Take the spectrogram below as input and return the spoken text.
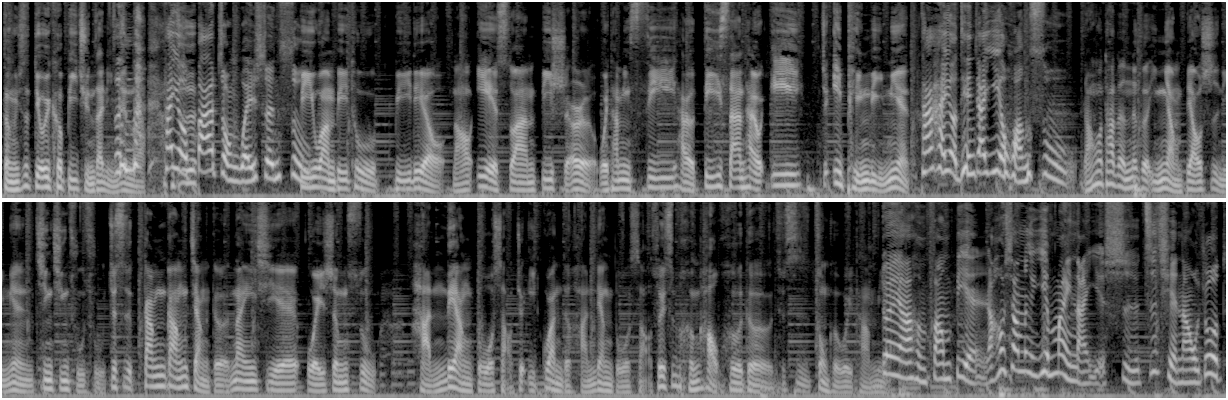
等于是丢一颗 B 群在里面了，它有八种维生素：B one、B two、B 六，然后叶酸、B 十二、维他命 C，还有 D 三，还有 E，就一瓶里面。它还有添加叶黄素，然后它的那个营养标示里面清清楚楚，就是刚刚讲的那一些维生素。含量多少？就一罐的含量多少？所以是不是很好喝的？就是综合维他命。对啊，很方便。然后像那个燕麦奶也是，之前呢、我就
